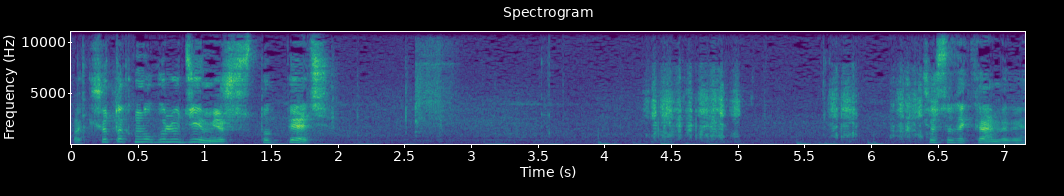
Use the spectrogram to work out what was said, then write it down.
А чё так много людей? Мне же 105. Что с этой камерой?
